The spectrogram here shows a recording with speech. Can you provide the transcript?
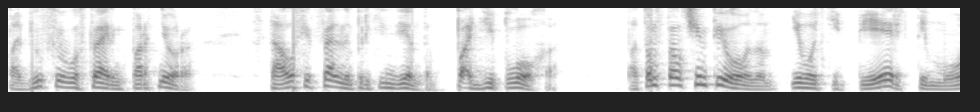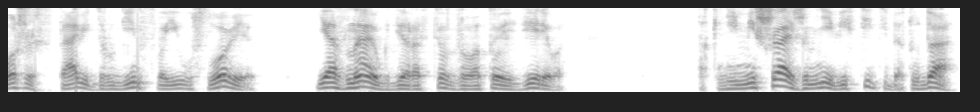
Побил своего старинг-партнера. Стал официальным претендентом. Поди плохо. Потом стал чемпионом. И вот теперь ты можешь ставить другим свои условия. Я знаю, где растет золотое дерево. Так не мешай же мне вести тебя туда.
